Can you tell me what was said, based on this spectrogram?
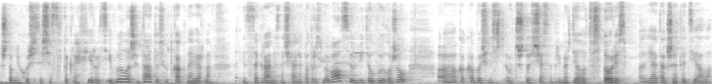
что мне хочется сейчас сфотографировать и выложить, да, то есть вот как, наверное, Инстаграм изначально подразумевался, увидел, выложил, а, как обычно, вот что сейчас, например, делают в сторис, я также это делала.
